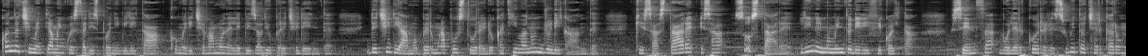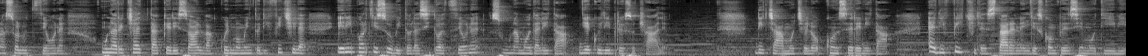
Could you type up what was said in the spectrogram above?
Quando ci mettiamo in questa disponibilità, come dicevamo nell'episodio precedente, decidiamo per una postura educativa non giudicante, che sa stare e sa sostare lì nel momento di difficoltà, senza voler correre subito a cercare una soluzione, una ricetta che risolva quel momento difficile e riporti subito la situazione su una modalità di equilibrio sociale. Diciamocelo con serenità, è difficile stare negli scompensi emotivi,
